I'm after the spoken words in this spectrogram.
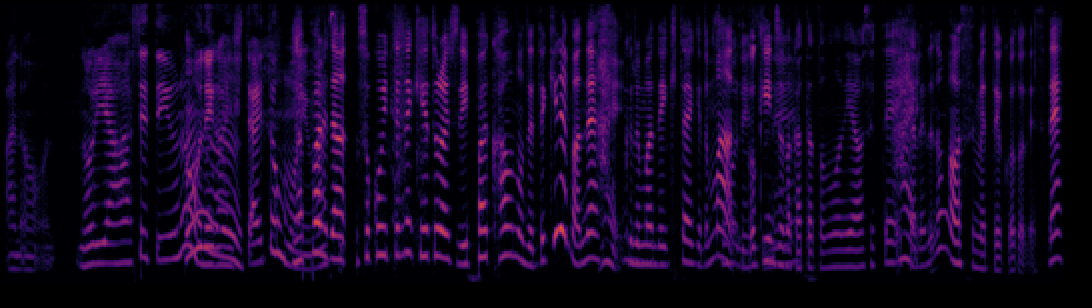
あの乗り合わせっていうのをお願いしたいと思います。やっぱりだそこ行ってね軽トライスでいっぱい買うのでできればね、はい車で行きたいけどまあ、ねご近所の方と乗り合わせて行はいかれるのがおすすめということですね。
